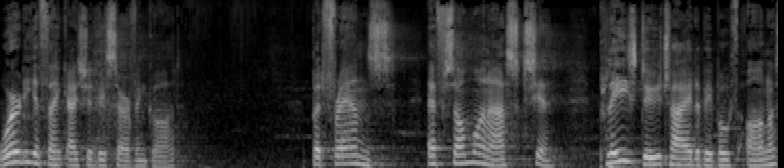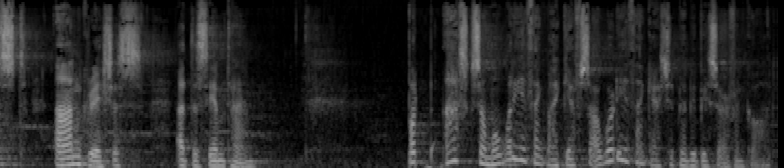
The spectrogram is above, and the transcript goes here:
where do you think I should be serving God? But, friends, if someone asks you, please do try to be both honest and gracious at the same time. But ask someone, what do you think my gifts are? Where do you think I should maybe be serving God?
